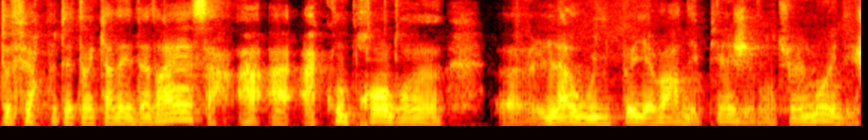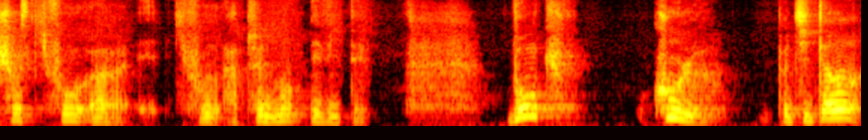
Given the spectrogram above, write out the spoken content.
te faire peut-être un carnet d'adresses, à, comprendre euh, là où il peut y avoir des pièges éventuellement et des choses qu'il faut, qu'il faut absolument éviter. Donc, cool, Petit 1,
